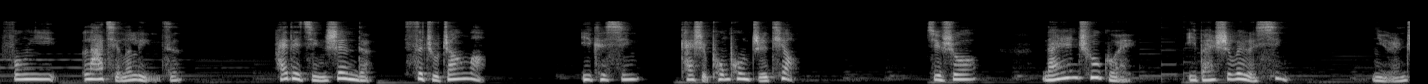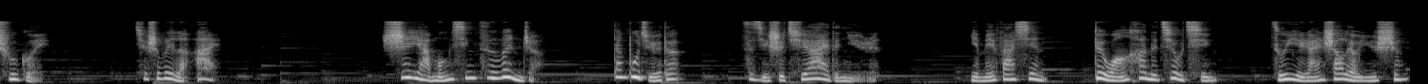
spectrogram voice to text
风衣拉起了领子，还得谨慎的四处张望。一颗心开始砰砰直跳。据说，男人出轨一般是为了性，女人出轨却是为了爱。诗雅扪心自问着，但不觉得自己是缺爱的女人，也没发现对王翰的旧情足以燃烧了余生。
